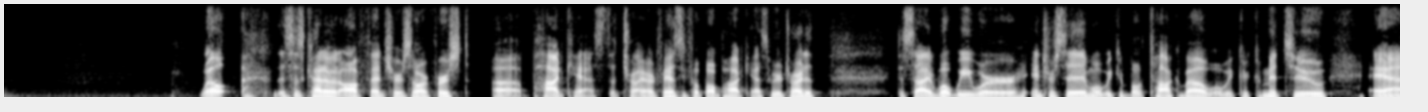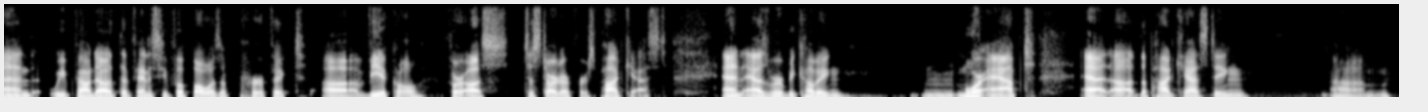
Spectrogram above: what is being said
Well, this is kind of an off venture. So our first uh, podcast, the Try Hard Fantasy Football Podcast, we were trying to decide what we were interested in, what we could both talk about, what we could commit to, and we found out that fantasy football was a perfect uh, vehicle for us to start our first podcast. And as we're becoming more apt at uh, the podcasting, um,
